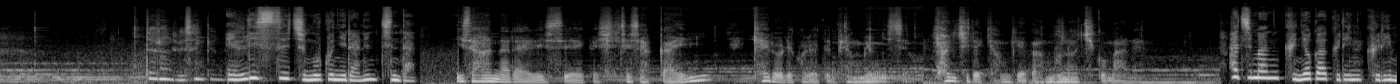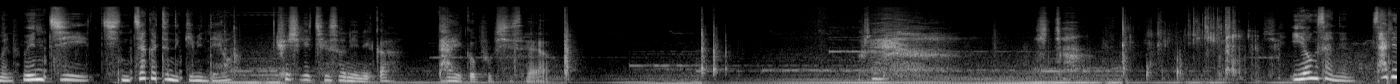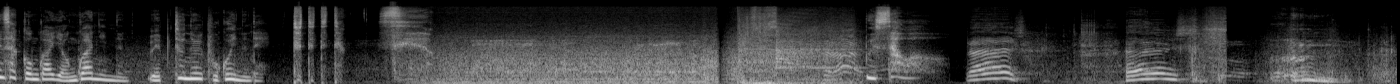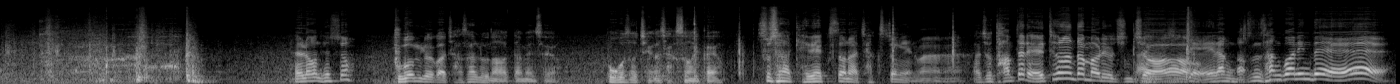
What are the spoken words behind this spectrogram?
때론 왜 생겼는지 앨리스 증후군이라는 진단. 이상한 나라 앨리스의 그 실제 작가인 캐롤이 걸렸던 병명이죠. 현실의 경계가 무너지고 마는 하지만 그녀가 그린 그림은 왠지 진짜 같은 느낌인데요. 휴식이 최선이니까 다 읽고 푹 쉬세요. 이 형사는 살인 사건과 연관이 있는 웹툰을 보고 있는데 아이씨. 아이씨. 연락은 됐어? 부검 결과 자살로 나왔다면서요. 보고서 제가 작성할까요? 수사 계획서나 작성해놔. 아 저 다음 달에 애 태어난단 말이에요 진짜. 아, 이게 애랑 무슨 상관인데?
